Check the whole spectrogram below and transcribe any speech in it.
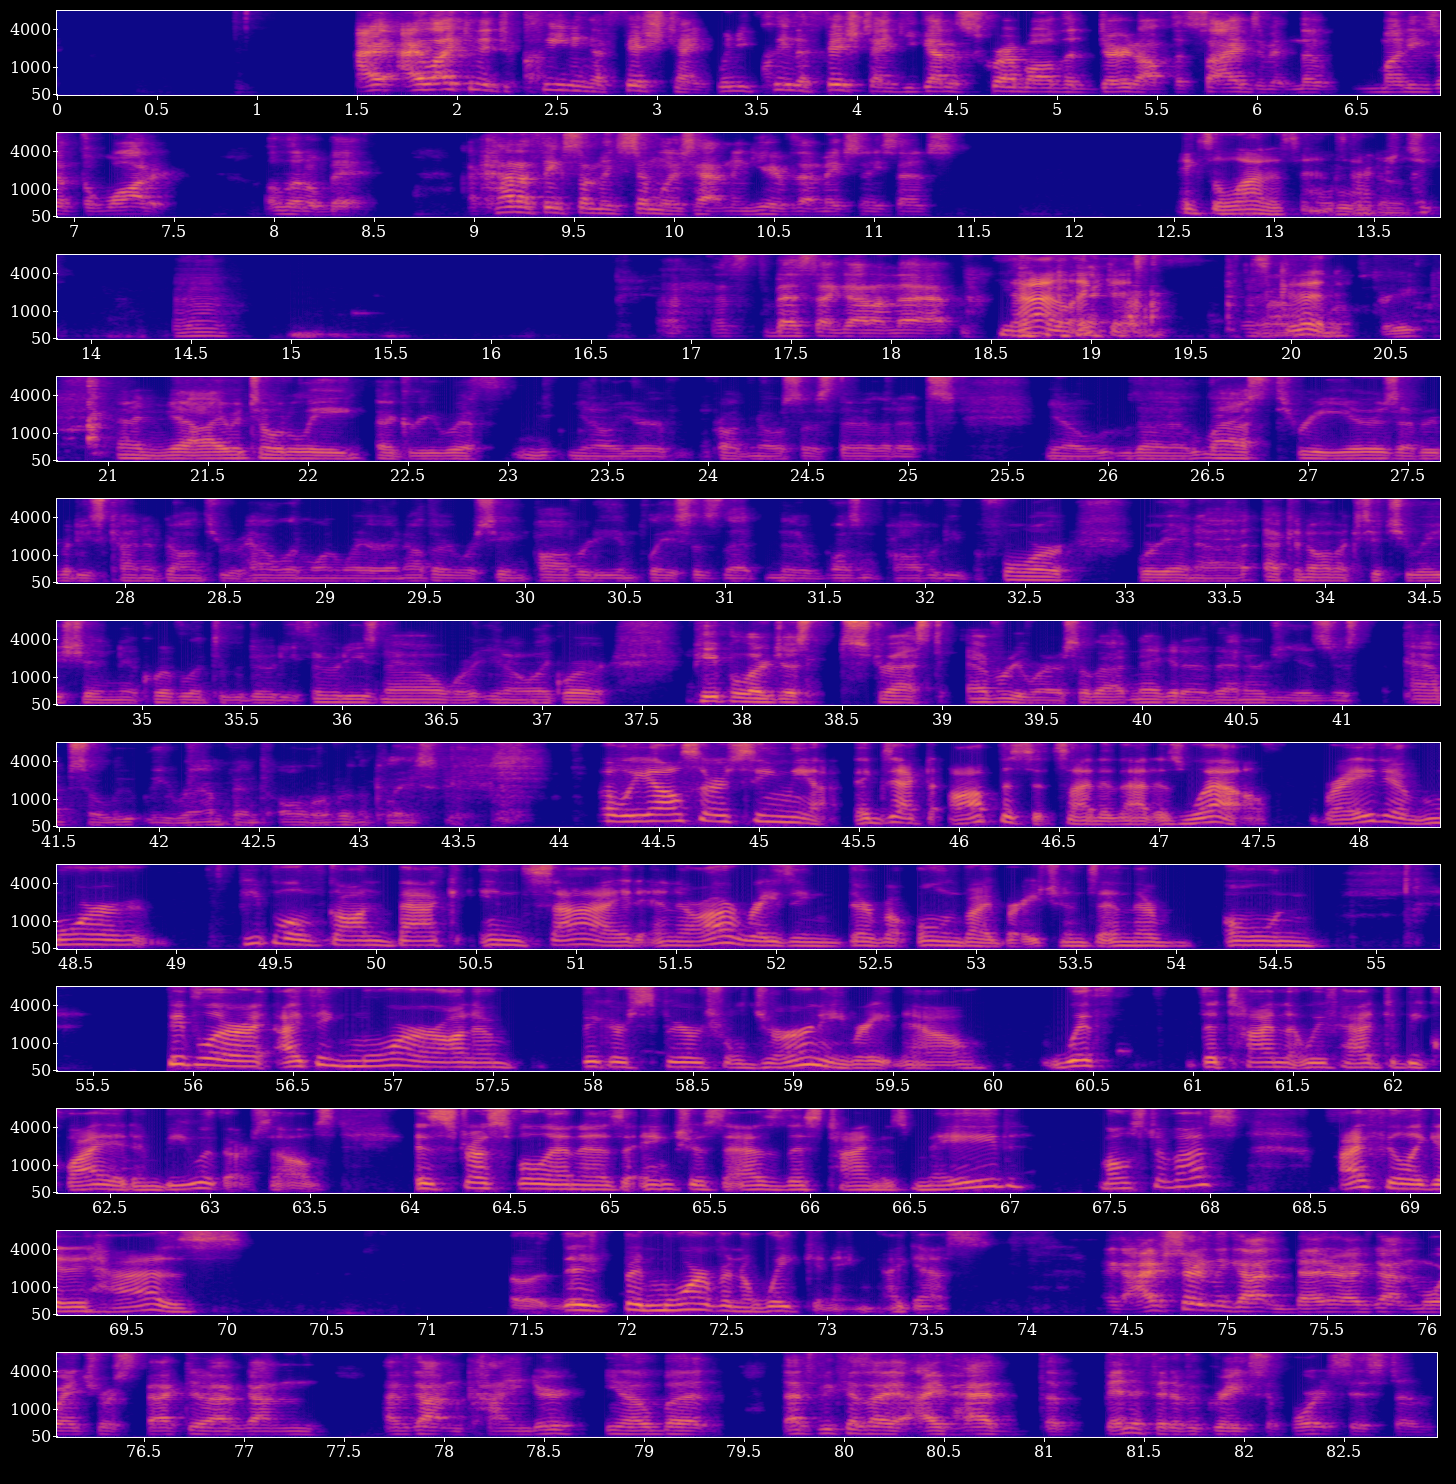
I, I liken it to cleaning a fish tank. When you clean a fish tank, you got to scrub all the dirt off the sides of it and the muddies up the water a little bit. I kind of think something similar is happening here, if that makes any sense. Makes a lot of sense, Totally actually. Uh, uh, that's the best I got on that. Yeah, I liked it. It's Yeah, good. that's Great. And yeah, I would totally agree with, you know, your prognosis there that it's, you know, the last three years, everybody's kind of gone through hell in one way or another. We're seeing poverty in places that there wasn't poverty before. We're in a economic situation equivalent to the dirty 30s now, where, you know, like where people are just stressed everywhere. So that negative energy is just absolutely rampant all over the place. But we also are seeing the exact opposite side of that as well, right? More people have gone back inside and are raising their own vibrations and their own. People are, I think, more on a bigger spiritual journey right now with the time that we've had to be quiet and be with ourselves. As stressful and as anxious as this time has made most of us, I feel like it has. uh, there's been more of an awakening, I guess. Like I've certainly gotten better. I've gotten more introspective. I've gotten I've gotten kinder, you know, but that's because I, I've had the benefit of a great support system,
